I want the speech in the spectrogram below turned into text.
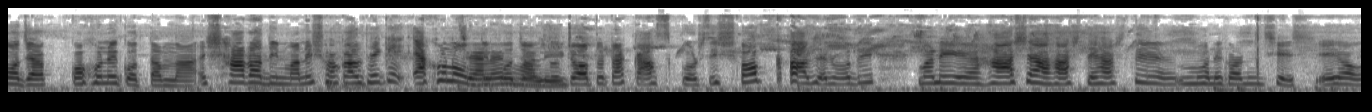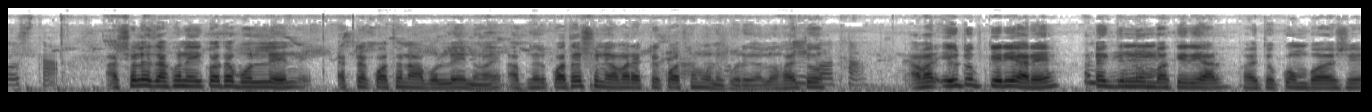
মজা কখনোই করতাম না। সারা দিন মানে সকাল থেকে এখনও অবধি পর্যন্ত যতটা কাজ করছি সব কাজের মধ্যে মানে হাসা হাসতে হাসতে মনে করেন শেষ এই অবস্থা। আসলে যখন এই কথা বললেন একটা কথা না বললেই নয় আপনার কথা শুনে আমার একটা কথা মনে পড়ে গেল। হয়তো আমার ইউটিউব কেরিয়ারে অনেক দিন লম্বা কেরিয়ার হয়তো কম বয়সে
